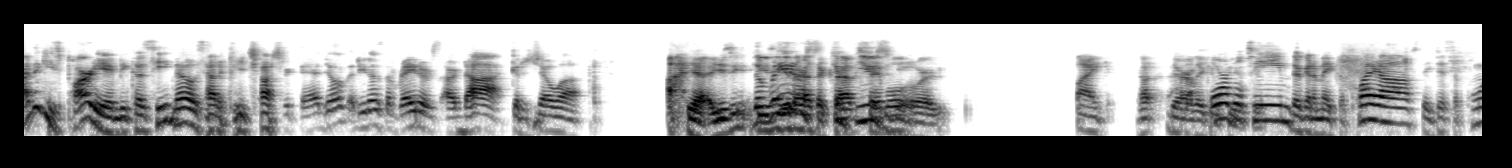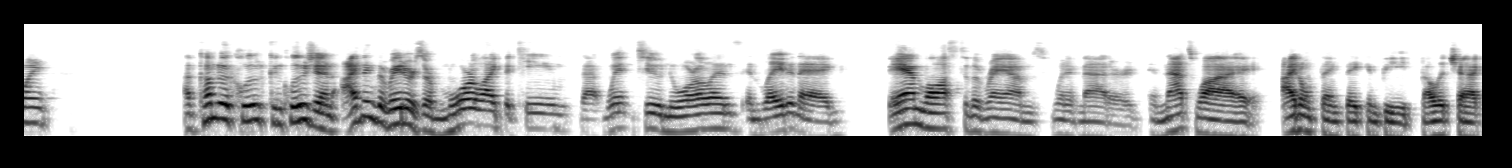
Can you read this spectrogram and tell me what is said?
I think he's partying because he knows how to beat Josh McDaniels, and he knows the Raiders are not going to show up. Uh, yeah, he's, he's the Raiders either at the craps table me. or like they're a horrible team. They're going to make the playoffs. They disappoint. I've come to the conclusion. I think the Raiders are more like the team that went to New Orleans and laid an egg and lost to the Rams when it mattered, and that's why I don't think they can beat Belichick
